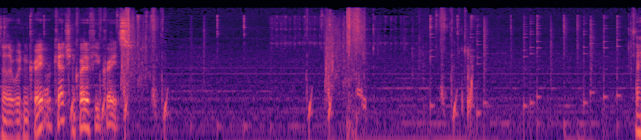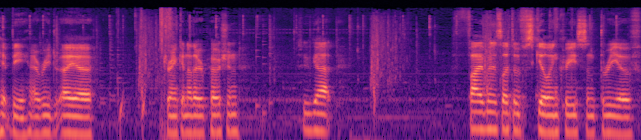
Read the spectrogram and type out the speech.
Another wooden crate. We're catching quite a few crates. I hit B. I read. I uh, drank another potion. So we've got five minutes left of skill increase and three of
